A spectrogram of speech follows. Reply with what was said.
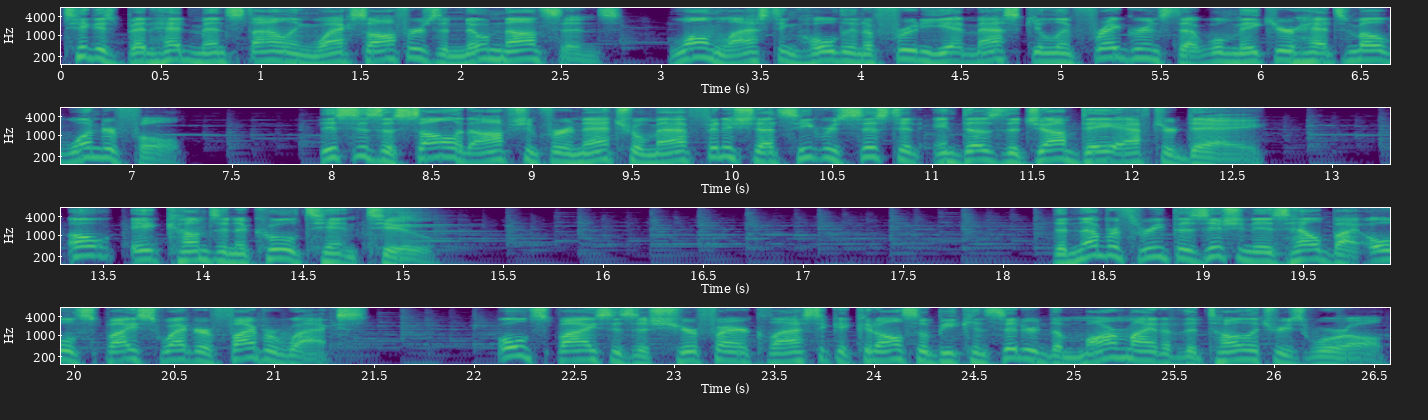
TIGI's Bedhead Men Styling Wax offers a no-nonsense, long-lasting hold and a fruity yet masculine fragrance that will make your head smell wonderful. This is a solid option for a natural matte finish that's heat-resistant and does the job day after day. Oh, it comes in a cool tint too. The number 3 position is held by Old Spice Swagger Fiber Wax. Old Spice is a surefire classic it could also be considered the Marmite of the toiletries world.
